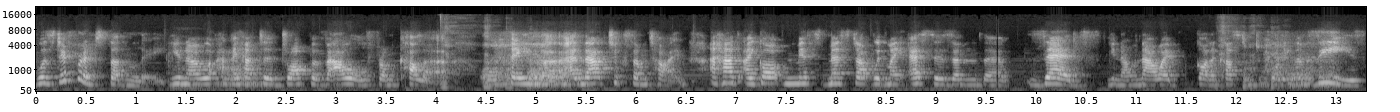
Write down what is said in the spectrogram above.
was different suddenly. You know, I had to drop a vowel from color or favor and that took some time. I had i got mis- messed up with my s's and the z's you know now i've got accustomed to calling them z's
